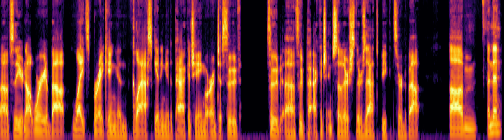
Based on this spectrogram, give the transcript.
Uh, so you're not worried about lights breaking and glass getting into packaging or into food food uh, food packaging. So there's there's that to be concerned about. Um, and then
